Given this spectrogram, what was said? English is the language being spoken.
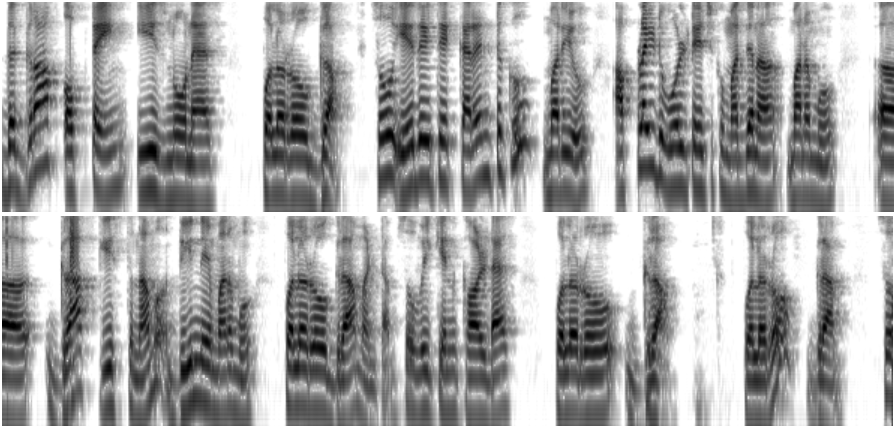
the graph obtain is known as polarogram so ఏదైతే కరెంటుకు మరియు applied వోల్టేజ్కు మధ్యన మనము graph గీస్తున్నామో దీన్నే మనము polarogram అంటాం. So we can called as polarogram polarogram so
